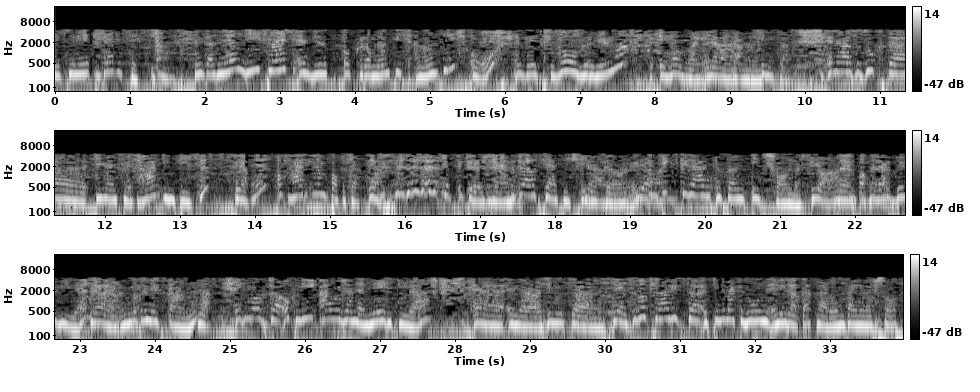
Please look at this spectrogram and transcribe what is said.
Ze is een meter 65. Ah. En dat is een heel lief meisje en ze is ook romantisch aangelegd. Oh. En ze is vol humor. Heel belangrijk. Ja. ja dat vind ik wel. En eh, ze zoekt eh, iemand met haar in pieces. Ja. Hè? Of haar in een poppetje. Ja. ik heb de keuze gedaan. Dat is wel schattig, vind Ja. ik zo. Ja. gedaan is dan iets schoner. Ja, Nee, dat is wie, hè? Ja, ja, je moet ermee staan, hè. Ja. En je mag ook niet ouder dan 19 jaar. Eh, en je moet... nee, ze wil graag eens uh, cinemakken doen en niet dat dat maar rondhangen of zo.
